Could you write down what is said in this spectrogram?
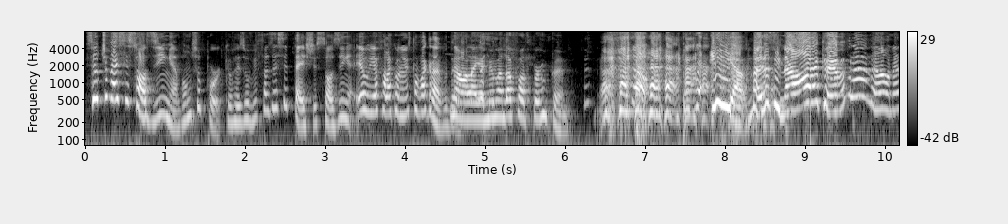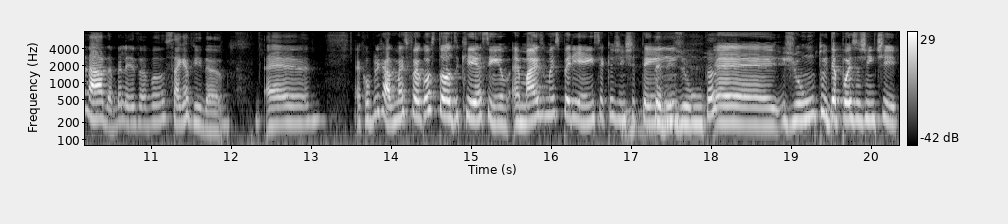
se eu tivesse sozinha, vamos supor que eu resolvi fazer esse teste sozinha, eu ia falar que eu não estava grávida. Não, ela ia me mandar foto perguntando. não, ia. Mas assim, na hora que eu ia, eu ia falar, ah, não, não é nada. Beleza, vou, segue a vida. É... É complicado, mas foi gostoso que, assim, é mais uma experiência que a gente tem. Teve junta. É, junto, e depois a gente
